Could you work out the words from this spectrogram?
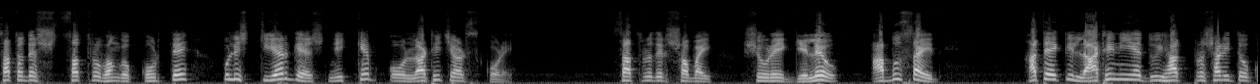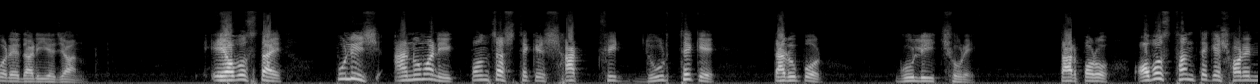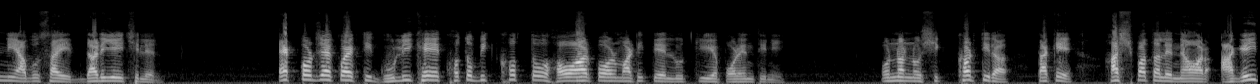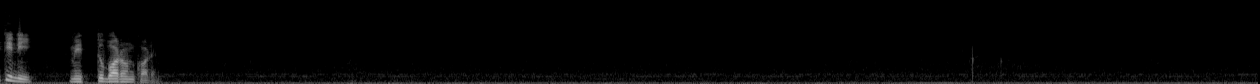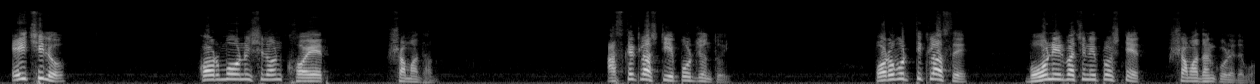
ছাত্রদের ছত্রভঙ্গ করতে পুলিশ টিয়ার গ্যাস নিক্ষেপ ও লাঠিচার্জ করে। ছাত্রদের সবাই সরে গেলেও আবু সাইদ হাতে একটি লাঠি নিয়ে দুই হাত প্রসারিত করে দাঁড়িয়ে যান। এ অবস্থায় পুলিশ আনুমানিক পঞ্চাশ থেকে ষাট ফিট দূর থেকে তার উপর গুলি ছোড়ে। তারপরও অবস্থান থেকে সরেননি আবু সাইদ, দাঁড়িয়েই ছিলেন। এক পর্যায়ে কয়েকটি গুলি খেয়ে ক্ষতবিক্ষত হওয়ার পর মাটিতে লুটিয়ে পড়েন তিনি। অন্যান্য শিক্ষার্থীরা তাকে হাসপাতালে নেওয়ার আগেই তিনি মৃত্যুবরণ করেন। এই ছিল কর্ম অনুশীলন ক্ষয়ের সমাধান। আজকের ক্লাসটি এ পর্যন্তই। পরবর্তী ক্লাসে বহু নির্বাচনী প্রশ্নের সমাধান করে দেব।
